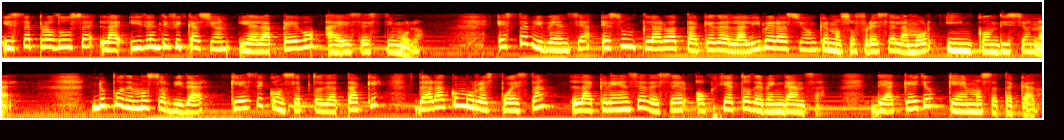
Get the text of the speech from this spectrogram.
y se produce la identificación y el apego a ese estímulo. Esta vivencia es un claro ataque de la liberación que nos ofrece el amor incondicional. No podemos olvidar que ese concepto de ataque dará como respuesta la creencia de ser objeto de venganza de aquello que hemos atacado.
